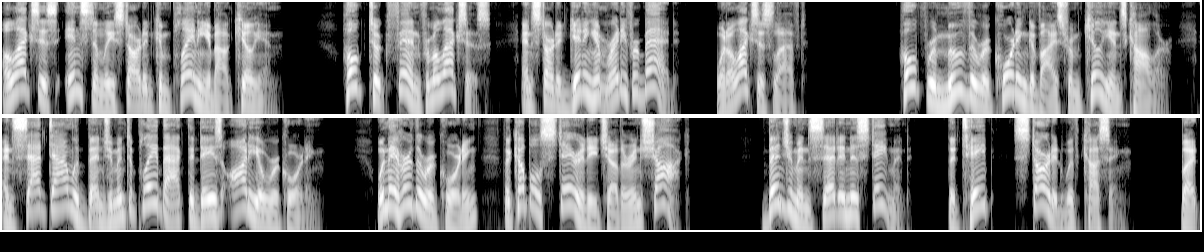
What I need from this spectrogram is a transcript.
Alexis instantly started complaining about Killian. Hope took Finn from Alexis and started getting him ready for bed. When Alexis left, Hope removed the recording device from Killian's collar and sat down with Benjamin to play back the day's audio recording. When they heard the recording, the couple stared at each other in shock. Benjamin said in his statement, the tape started with cussing. But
